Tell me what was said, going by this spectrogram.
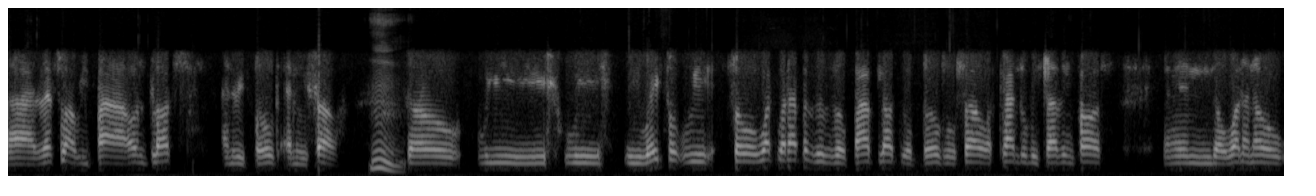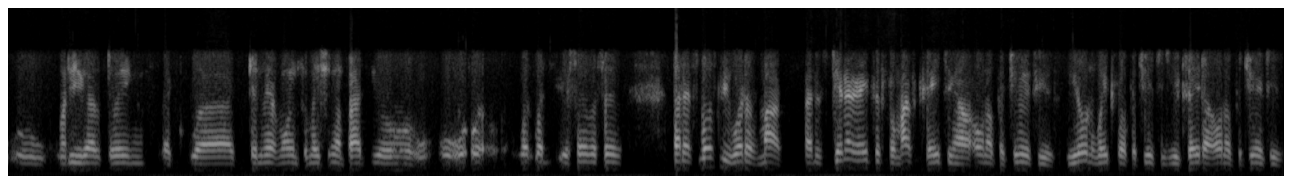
Uh, that's why we buy our own plots and we build and we sell. Hmm. So we we we wait for we. So what what happens is we'll buy a plot, we'll build, we'll sell. A client will be driving past, and then they'll want to know what are you guys doing? Like, uh, can we have more information about your what what your services? But it's mostly word of mouth. But it's generated from us creating our own opportunities. We don't wait for opportunities. We create our own opportunities.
